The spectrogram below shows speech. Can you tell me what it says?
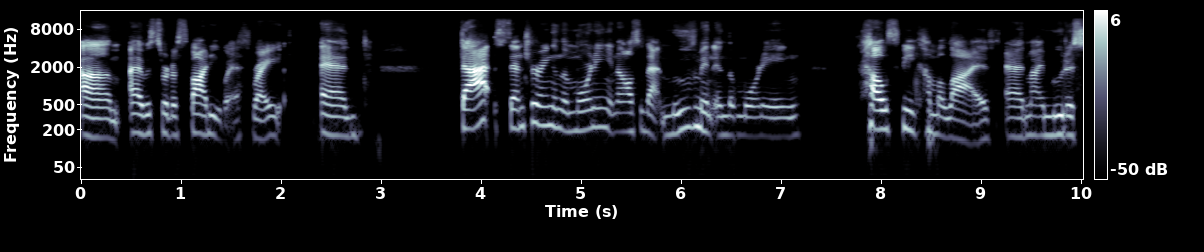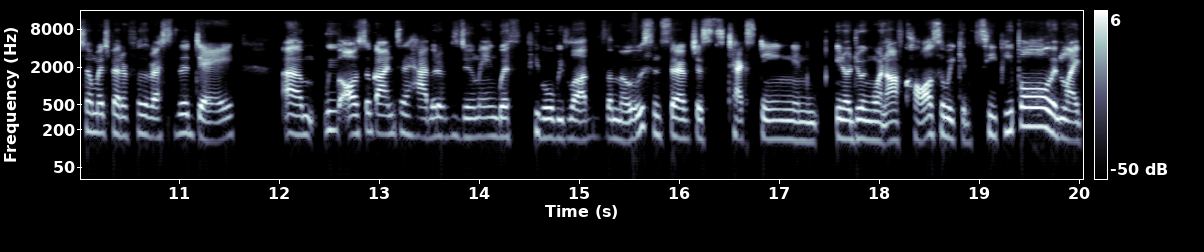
um, I was sort of spotty with, right? And that centering in the morning and also that movement in the morning helps me come alive and my mood is so much better for the rest of the day. Um, we've also gotten to the habit of zooming with people we love the most instead of just texting and you know doing one off calls so we can see people and like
